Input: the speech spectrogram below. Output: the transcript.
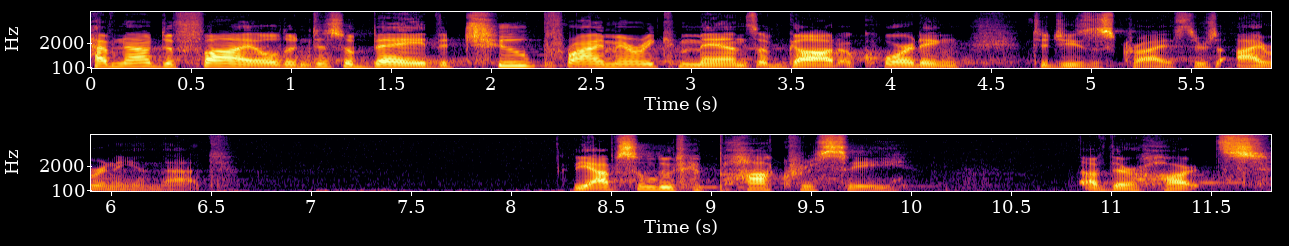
have now defiled and disobeyed the two primary commands of God according to Jesus Christ. There's irony in that. The absolute hypocrisy of their hearts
